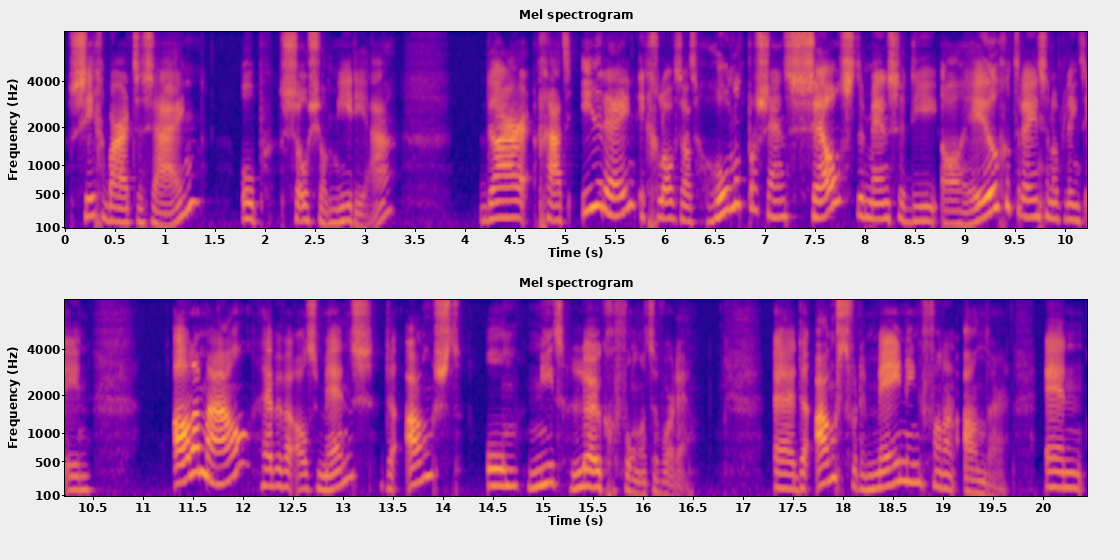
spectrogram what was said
zichtbaar te zijn op social media, daar gaat iedereen, ik geloof dat 100%, zelfs de mensen die al heel getraind zijn op LinkedIn, allemaal hebben we als mens de angst om niet leuk gevonden te worden. Uh, de angst voor de mening van een ander. En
